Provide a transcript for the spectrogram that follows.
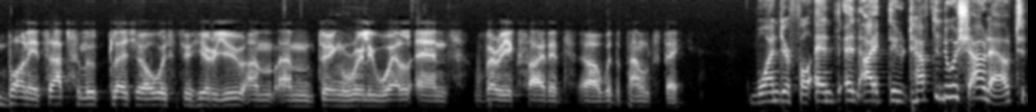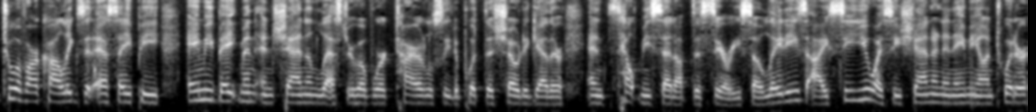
Bonnie, it's absolute pleasure always to hear you. I'm I'm doing really well and very excited uh, with the panel today. Wonderful. And and I do have to do a shout out to two of our colleagues at SAP, Amy Bateman and Shannon Lester, who have worked tirelessly to put this show together and help me set up this series. So ladies, I see you. I see Shannon and Amy on Twitter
